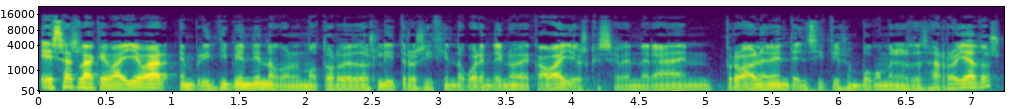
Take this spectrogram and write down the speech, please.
esa es la que va a llevar, en principio entiendo, con el motor de 2 litros y 149 caballos, que se venderá en, probablemente en sitios un poco menos desarrollados.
